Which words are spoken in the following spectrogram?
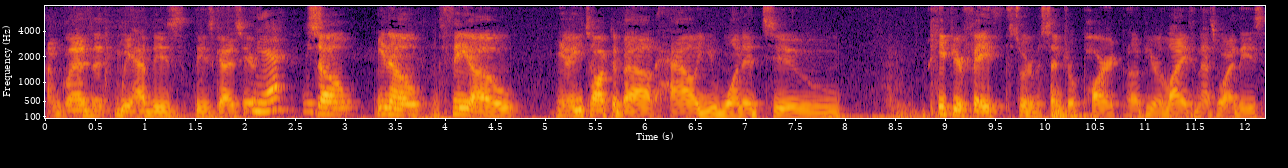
I'm glad that we have these these guys here. Yeah. So, you know, Theo, you know, you talked about how you wanted to keep your faith sort of a central part of your life, and that's why these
